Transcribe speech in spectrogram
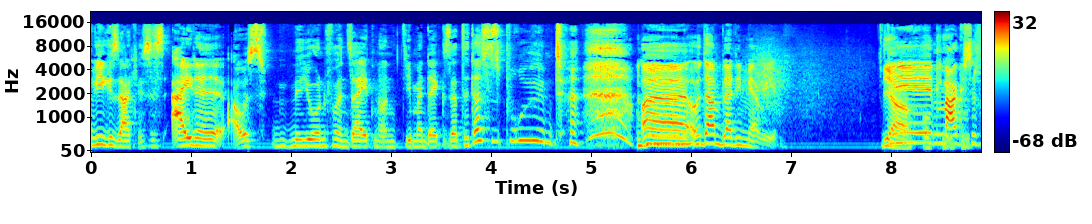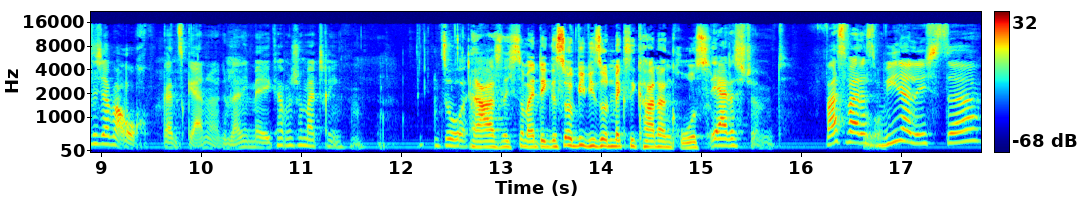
wie gesagt, es ist eine aus Millionen von Seiten und jemand, der gesagt hat, das ist berühmt. äh, und dann Bloody Mary. Ja, Die okay, mag ich gut. tatsächlich aber auch ganz gerne. Die Bloody Mary kann man schon mal trinken. So, Ja, ist nicht so mein Ding. Das ist irgendwie wie so ein Mexikaner in groß. ja, das stimmt. Was war das widerlichste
